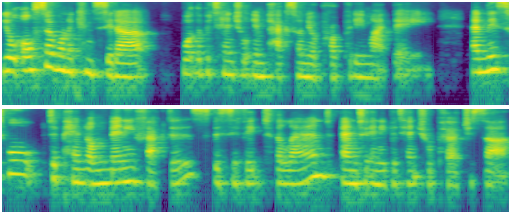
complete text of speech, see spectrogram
You'll also want to consider what the potential impacts on your property might be. And this will depend on many factors specific to the land and to any potential purchaser.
